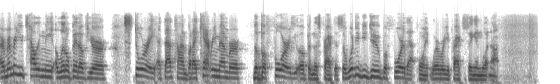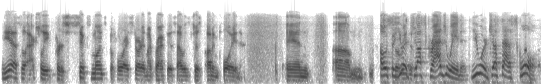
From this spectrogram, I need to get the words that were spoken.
I remember you telling me a little bit of your story at that time, but I can't remember the before you opened this practice. So what did you do before that point? Where were you practicing and whatnot? Yeah, so actually for 6 months before I started my practice, I was just unemployed and um, oh, so you had just graduated. You were just out of school.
